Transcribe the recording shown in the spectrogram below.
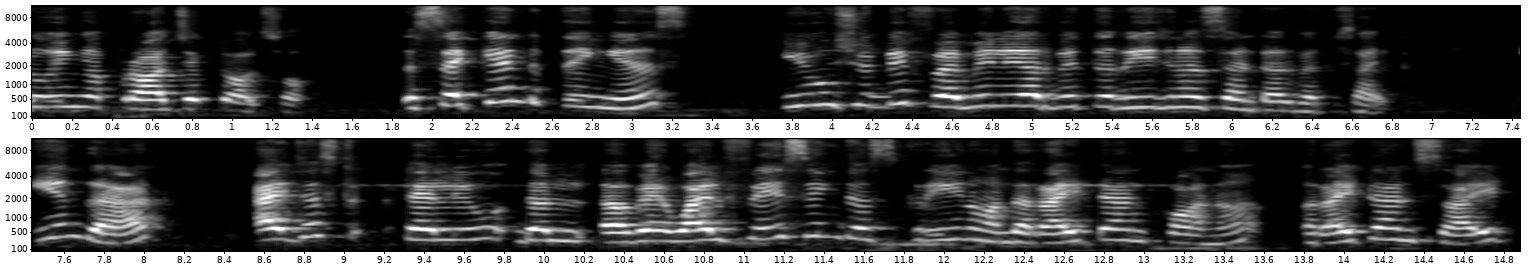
doing a project also. The second thing is you should be familiar with the regional center website. In that i just tell you the uh, while facing the screen on the right hand corner right hand side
